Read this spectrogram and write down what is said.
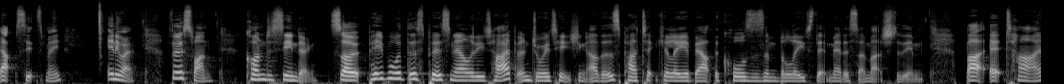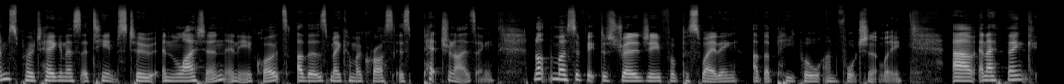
upsets me. Anyway, first one condescending. So, people with this personality type enjoy teaching others, particularly about the causes and beliefs that matter so much to them. But at times, protagonist attempts to enlighten, in air quotes, others may come across as patronizing. Not the most effective strategy for persuading other people, unfortunately. Um, and I think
